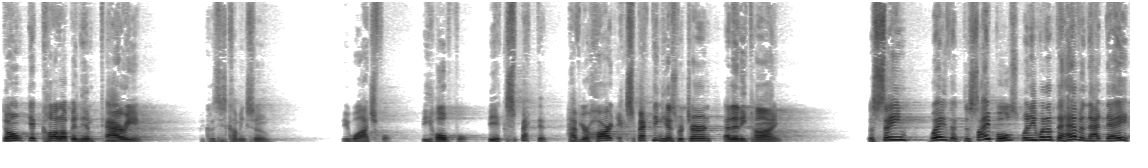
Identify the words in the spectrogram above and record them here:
don't get caught up in him tarrying because he's coming soon. Be watchful, be hopeful, be expectant. Have your heart expecting his return at any time. The same way that disciples, when he went up to heaven that day,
